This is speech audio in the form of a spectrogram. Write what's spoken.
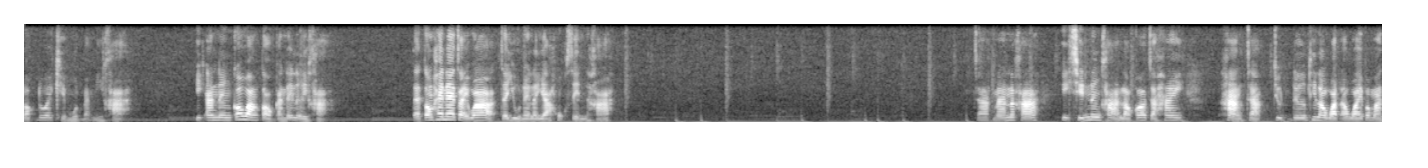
ล็อกด้วยเข็มหมุดแบบนี้ค่ะ อีกอันนึงก็วางต่อกันได้เลยค่ะ แต่ต้องให้แน่ใจว่าจะอยู่ในระยะ 6 เซนนะคะ จากนั้นนะคะอีกชิ้นหนึ่งค่ะ เราก็จะให้ห่างจากจุดเดิมที่เราวัดเอาไว้ประมาณ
